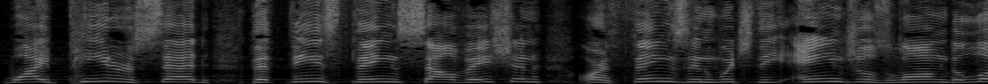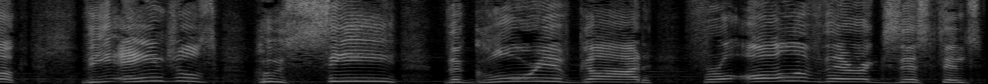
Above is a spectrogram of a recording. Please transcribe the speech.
why Peter said that these things, salvation, are things in which the angels long to look. The angels who see the glory of God for all of their existence,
